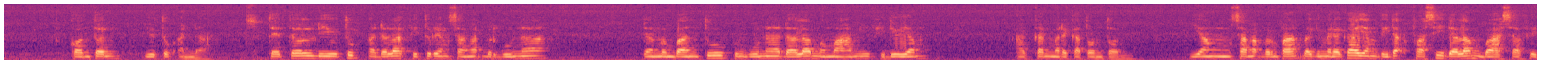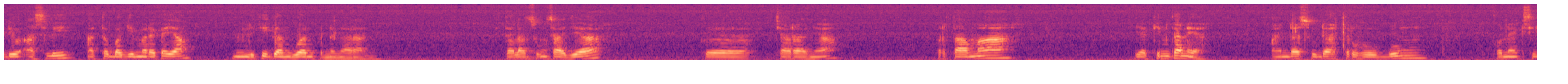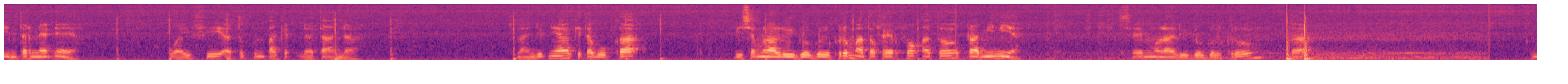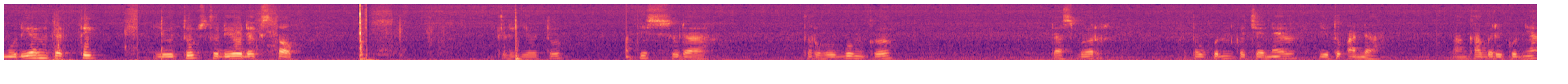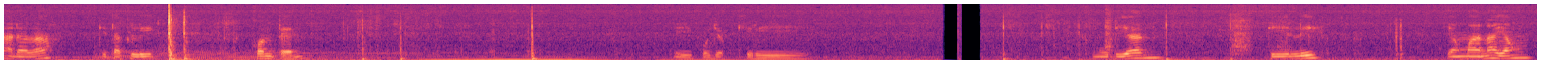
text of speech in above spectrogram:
konten YouTube Anda. Subtitle di YouTube adalah fitur yang sangat berguna dan membantu pengguna dalam memahami video yang akan mereka tonton. Yang sangat bermanfaat bagi mereka yang tidak fasih dalam bahasa video asli atau bagi mereka yang memiliki gangguan pendengaran. Kita langsung saja ke caranya. Pertama, yakinkan ya Anda sudah terhubung koneksi internetnya ya wifi ataupun paket data Anda. Selanjutnya kita buka bisa melalui Google Chrome atau Firefox atau Opera Mini ya. Saya melalui Google Chrome kemudian ketik YouTube Studio Desktop. Klik YouTube. Nanti sudah terhubung ke dashboard ataupun ke channel YouTube Anda. Langkah berikutnya adalah kita klik konten di pojok kiri. Kemudian pilih yang mana yang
